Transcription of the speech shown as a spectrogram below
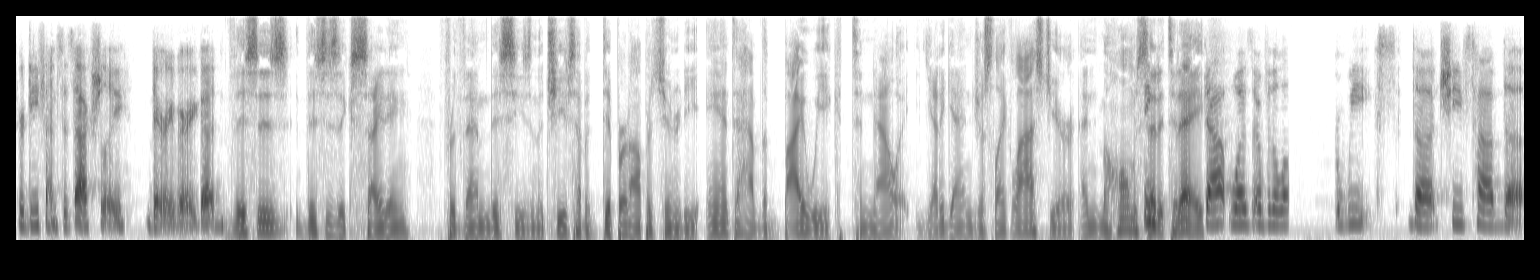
their defense is actually very, very good. this is this is exciting for them this season. The Chiefs have a different opportunity and to have the bye week to now yet again, just like last year. And Mahomes said it today. That was over the last weeks. The Chiefs have the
